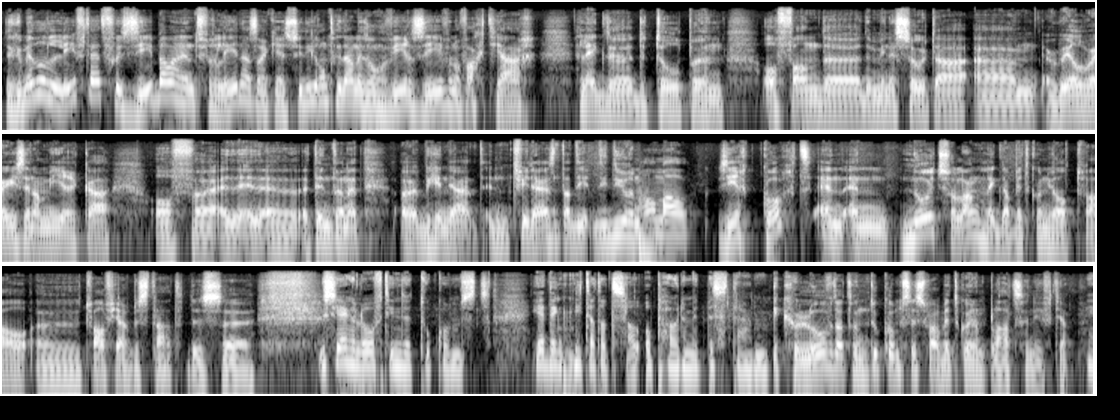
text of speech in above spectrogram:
de gemiddelde leeftijd voor zeebellen in het verleden, als ik een studie rond gedaan, is ongeveer zeven of acht jaar. Gelijk de, de tulpen of van de, de Minnesota ehm, Railways in Amerika of eh, eh, eh, het internet eh, begin jaar in 2000. Dat die, die duren allemaal zeer kort en, en nooit zo lang, gelijk dat Bitcoin nu al 12, eh, 12 jaar bestaat. Dus Dus jij gelooft in de toekomst. Jij denkt niet dat het zal ophouden met bestaan. ik geloof dat er een toekomst is waar Bitcoin een plaats in heeft. Ja. Ja,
